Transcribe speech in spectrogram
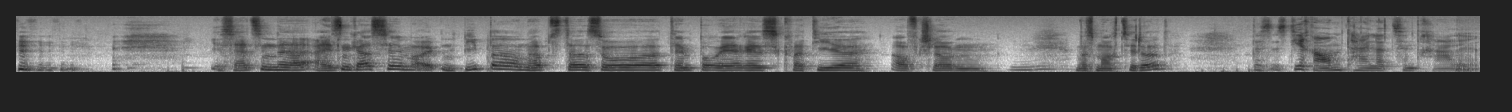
Ihr seid in der Eisengasse im alten Biber und habt da so ein temporäres Quartier aufgeschlagen. Mhm. Was macht sie dort? Das ist die Raumteilerzentrale.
